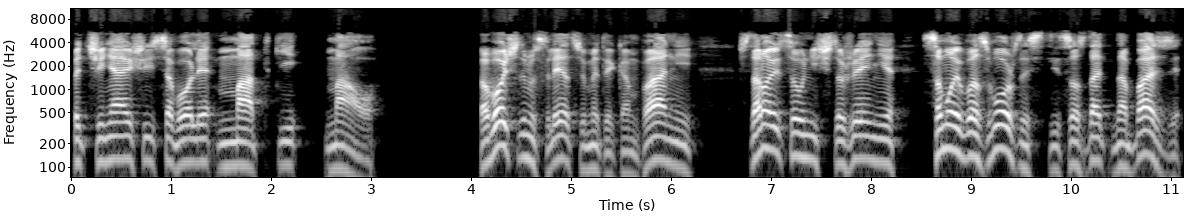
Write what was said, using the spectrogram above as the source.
подчиняющийся воле матки Мао. Побочным следствием этой кампании становится уничтожение самой возможности создать на базе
